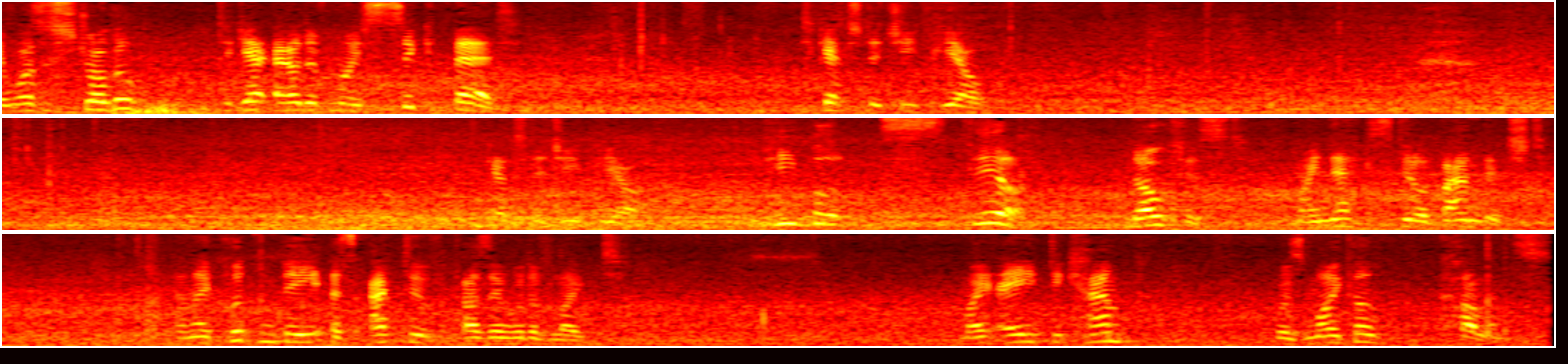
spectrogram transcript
It was a struggle to get out of my sick bed to get to the GPO. To the GPO. People still noticed my neck still bandaged, and I couldn't be as active as I would have liked. My aide de camp was Michael Collins.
